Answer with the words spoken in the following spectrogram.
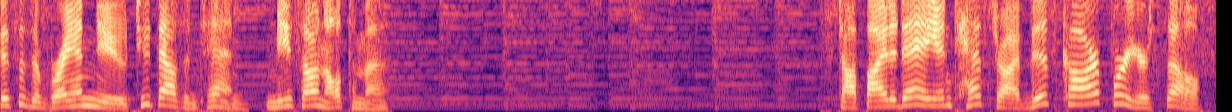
This is a brand new 2010 Nissan Altima. Stop by today and test drive this car for yourself.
